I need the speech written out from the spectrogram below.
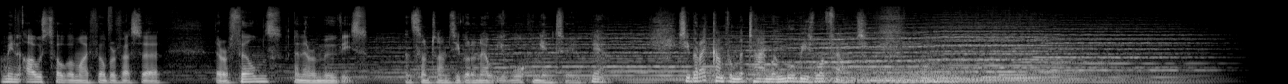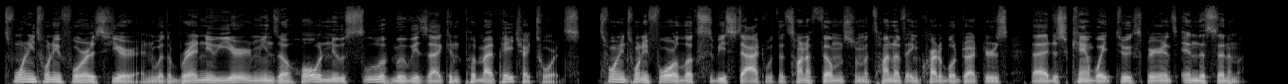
I mean, I was told by my film professor there are films and there are movies. And sometimes you've got to know what you're walking into. Yeah. See, but I come from a time when movies were films. 2024 is here, and with a brand new year, it means a whole new slew of movies that I can put my paycheck towards. 2024 looks to be stacked with a ton of films from a ton of incredible directors that I just can't wait to experience in the cinema.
